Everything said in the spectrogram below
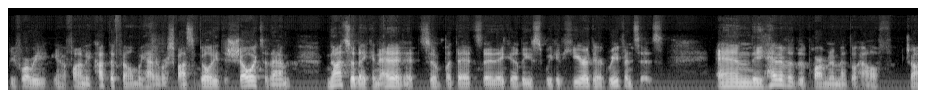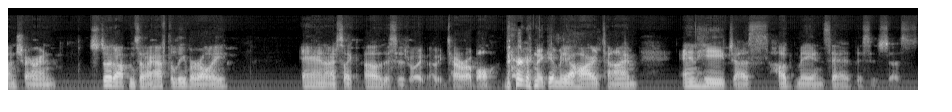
before we you know finally cut the film, we had a responsibility to show it to them, not so they can edit it, so but that so they could at least we could hear their grievances. And the head of the Department of Mental Health, John Sherin, stood up and said, I have to leave early. And I was like, oh, this is really going to be terrible. They're going to give me a hard time. And he just hugged me and said, This is just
